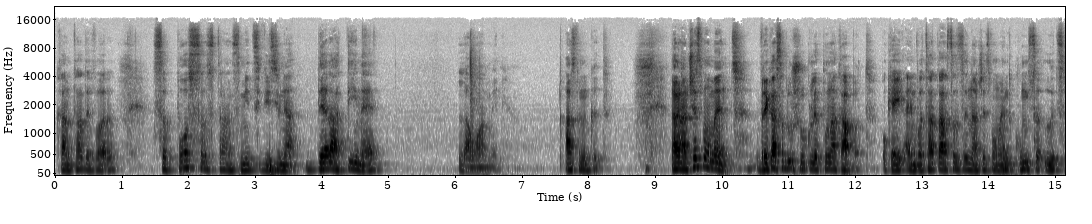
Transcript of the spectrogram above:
ca într-adevăr să poți să-ți transmiți viziunea de la tine la oameni. Astfel încât dar în acest moment vrei ca să duci lucrurile până la capăt. Ok? Ai învățat astăzi în acest moment cum să îți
